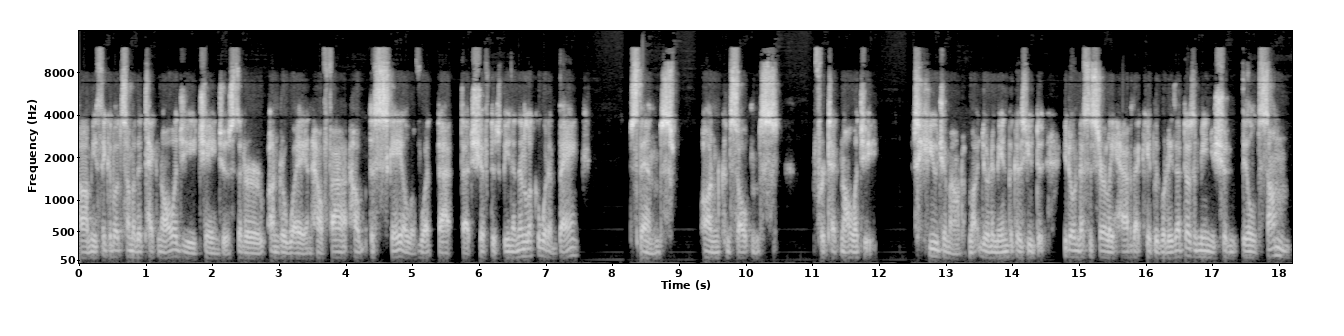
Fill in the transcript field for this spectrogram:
um, you think about some of the technology changes that are underway and how fast how the scale of what that that shift has been and then look at what a bank spends on consultants for technology. It's a huge amount of money. Do you know what I mean? Because you do, you don't necessarily have that capability. That doesn't mean you shouldn't build some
